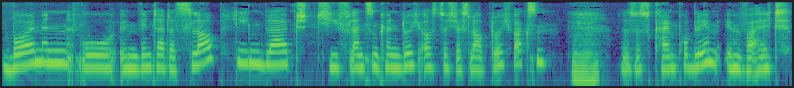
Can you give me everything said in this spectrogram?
Bäumen, wo im Winter das Laub liegen bleibt. Die Pflanzen können durchaus durch das Laub durchwachsen. Das ist kein Problem. Im Wald,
